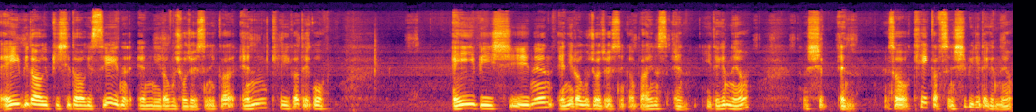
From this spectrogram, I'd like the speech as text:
A, B 더하기 B, C 더하기 C는 N이라고 주어져 있으니까 NK가 되고 A, B, C는 N이라고 주어져 있으니까 마이너스 N이 되겠네요. 10N 그래서 K 값은 11이 되겠네요.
